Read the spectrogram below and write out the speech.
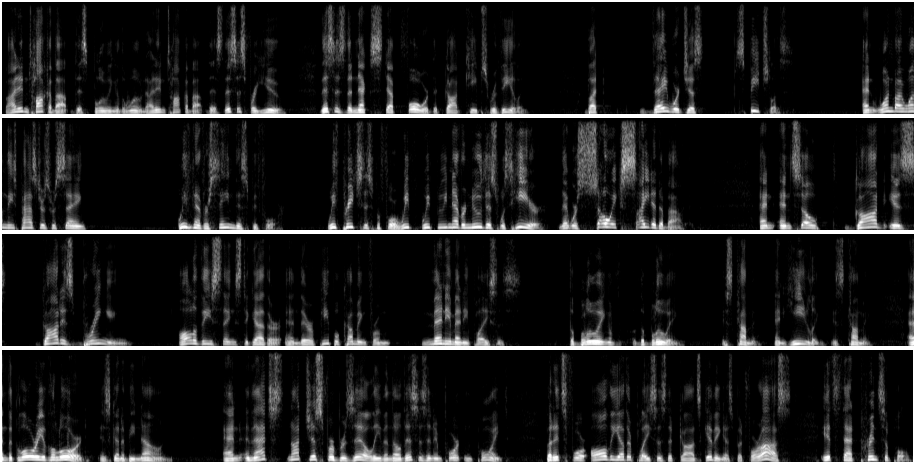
But I didn't talk about this bluing of the wound. I didn't talk about this. This is for you. This is the next step forward that God keeps revealing. But they were just speechless. And one by one, these pastors were saying, we've never seen this before. We've preached this before. We've, we've, we never knew this was here. They were so excited about it. And, and so God is, God is bringing all of these things together, and there are people coming from many, many places. The bluing of the bluing is coming, and healing is coming, and the glory of the Lord is going to be known. And, and that's not just for Brazil, even though this is an important point, but it's for all the other places that God's giving us. But for us, it's that principle,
